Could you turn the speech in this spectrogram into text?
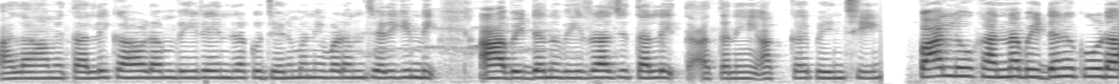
అలా ఆమె తల్లి కావడం వీరేంద్రకు జన్మనివ్వడం జరిగింది. ఆ బిడ్డను వీర్రాజు తల్లి అతని అక్క పెంచి వాళ్ళు కన్న బిడ్డను కూడా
